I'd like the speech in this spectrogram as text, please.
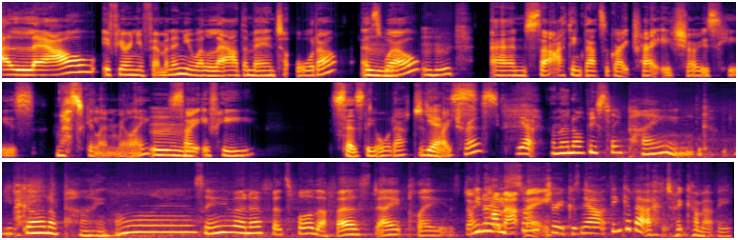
allow, if you're in your feminine, you allow the man to order as Mm. well. Mhm. And so I think that's a great trait. It shows he's masculine, really. Mm. So if he says the order to Yes. the waitress, Yeah. and then obviously paying. You gotta pay, guys, even if it's for the first date, please. Don't you know, come it's at so me. true because now think about don't come at me.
